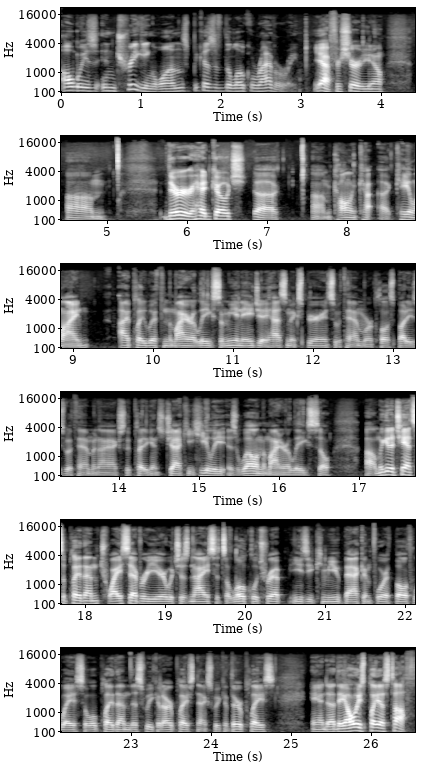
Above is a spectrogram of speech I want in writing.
always intriguing ones because of the local rivalry. Yeah, for sure. You know, um, their head coach, uh, um, Colin K- uh, Kaline, I played with in the minor league, so me and AJ had some experience with him. We're close buddies with him, and I actually played against Jackie Healy as well in the minor leagues. So um, we get a chance to play them twice every year, which is nice. It's a local trip, easy commute back and forth both ways. So we'll play them this week at our place, next week at their place, and uh, they always play us tough.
